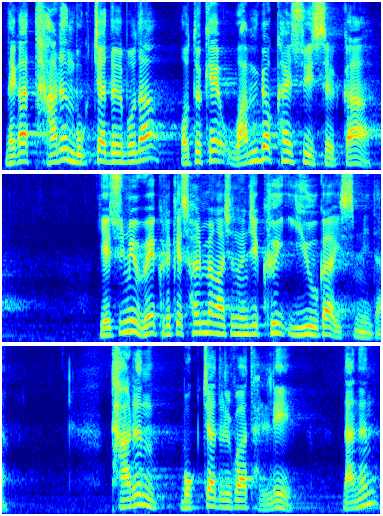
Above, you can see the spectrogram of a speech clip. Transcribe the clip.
내가 다른 목자들보다 어떻게 완벽할 수 있을까? 예수님이 왜 그렇게 설명하셨는지 그 이유가 있습니다. 다른 목자들과 달리 나는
